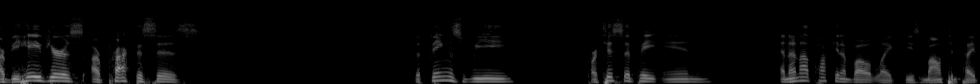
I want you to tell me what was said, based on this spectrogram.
Our behaviors, our practices, the things we participate in, and I'm not talking about like these mountain type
